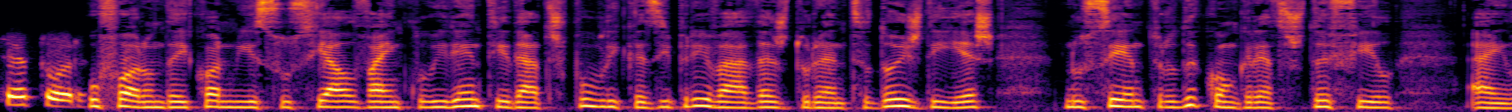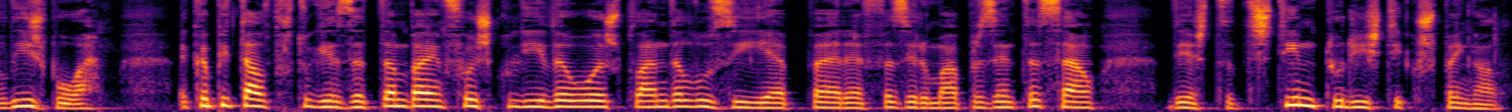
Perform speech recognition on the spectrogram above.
setor. O Fórum da Economia Social vai incluir entidades públicas e privadas durante dois dias no Centro de Congressos da FIL, em Lisboa. A capital portuguesa também foi escolhida hoje pela Andaluzia para fazer uma apresentação deste destino turístico espanhol.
